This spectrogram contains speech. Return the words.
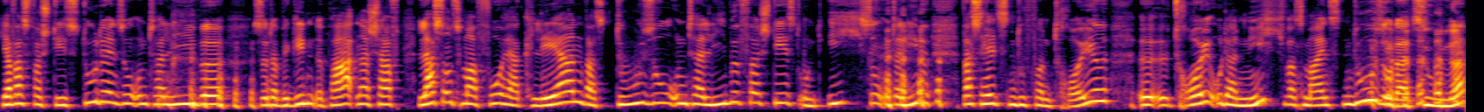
Ja, was verstehst du denn so unter Liebe? So, da beginnt eine Partnerschaft. Lass uns mal vorher klären, was du so unter Liebe verstehst und ich so unter Liebe. Was hältst denn du von Treue? Äh, äh, treu oder nicht? Was meinst denn du so dazu, ne?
